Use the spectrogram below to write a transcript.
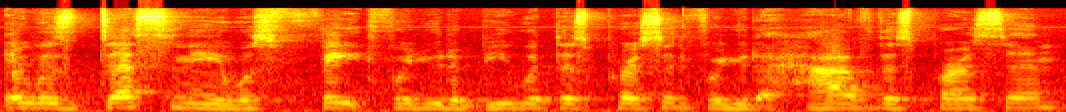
It was destiny, it was fate for you to be with this person, for you to have this person.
